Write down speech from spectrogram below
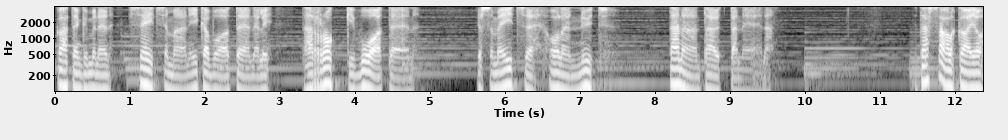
27 ikävuoteen, eli tähän rokkivuoteen, jossa me itse olen nyt tänään täyttäneenä. Ja tässä alkaa jo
